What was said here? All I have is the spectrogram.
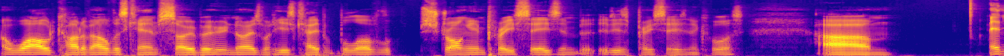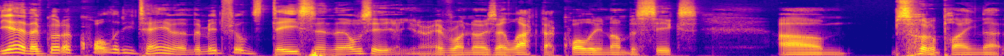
a wild card of Elvis Kamsoba, who knows what he's capable of. Look strong in preseason, but it is preseason, of course. Um, and yeah, they've got a quality team, and the midfield's decent. Obviously, you know everyone knows they lack that quality number six. Um, sort of playing that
